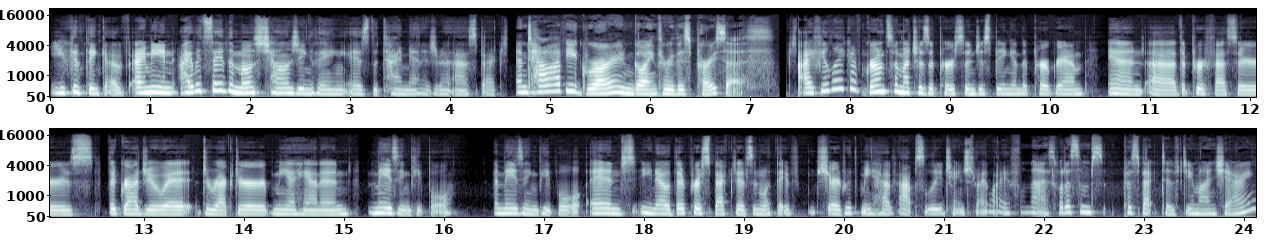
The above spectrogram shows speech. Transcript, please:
you can think of. I mean, I would say the most challenging thing is the time management aspect. And how have you grown going through this process? I feel like I've grown so much as a person just being in the program and uh, the professors, the graduate director, Mia Hannon, amazing people. Amazing people. And, you know, their perspectives and what they've shared with me have absolutely changed my life. Nice. What are some perspectives? Do you mind sharing?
